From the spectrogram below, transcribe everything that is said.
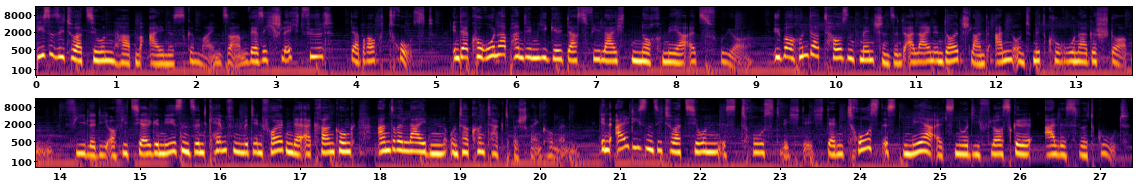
Diese Situationen haben eines gemeinsam. Wer sich schlecht fühlt, der braucht Trost. In der Corona-Pandemie gilt das vielleicht noch mehr als früher. Über 100.000 Menschen sind allein in Deutschland an und mit Corona gestorben. Viele, die offiziell genesen sind, kämpfen mit den Folgen der Erkrankung, andere leiden unter Kontaktbeschränkungen. In all diesen Situationen ist Trost wichtig, denn Trost ist mehr als nur die Floskel alles wird gut.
